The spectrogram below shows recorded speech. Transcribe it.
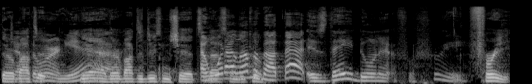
They're Jeff about Thorne, to yeah. they're about to do some shit. so And what I love cool. about that is they doing it for free. free,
